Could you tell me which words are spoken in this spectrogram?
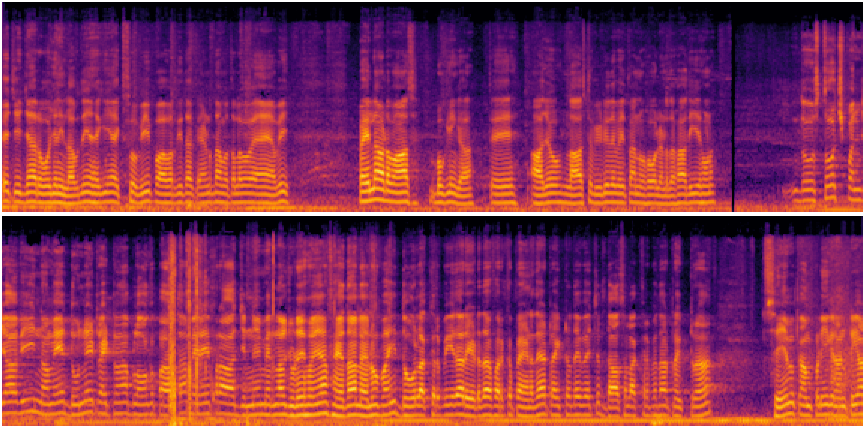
ਇਹ ਚੀਜ਼ਾਂ ਰੋਜ਼ ਨਹੀਂ ਲੱਭਦੀਆਂ ਹੈਗੀਆਂ। 120 ਪਾਵਰ ਦੀ ਤਾਂ ਕਹਿਣ ਦਾ ਮਤਲਬ ਐ ਆ ਵੀ ਪਹਿਲਾਂ ਐਡਵਾਂਸ ਬੁਕਿੰਗ ਆ ਤੇ ਆਜੋ ਲਾਸਟ ਵੀਡੀਓ ਦੇ ਵਿੱਚ ਤੁਹਾਨੂੰ ਹੌਲੈਂਡ ਦਿਖਾ ਦਈਏ ਹੁਣ। ਦੋਸਤੋ 56 ਵੀ ਨਵੇਂ ਦੋਨੇ ਟਰੈਕਟਰਾਂ ਦਾ ਬਲੌਗ ਪਾਤਾ। ਮੇਰੇ ਭਰਾ ਜਿੰਨੇ ਮੇਰੇ ਨਾਲ ਜੁੜੇ ਹੋਏ ਆ, ਫਾਇਦਾ ਲੈ ਲਓ ਬਾਈ। 2 ਲੱਖ ਰੁਪਏ ਦਾ ਰੇਟ ਦਾ ਫ਼ਰਕ ਪੈਣ ਦਾ ਟਰੈਕਟਰ ਦੇ ਵਿੱਚ 10 ਲੱਖ ਰੁਪਏ ਦਾ ਟਰੈਕਟਰ ਆ। ਸੇਮ ਕੰਪਨੀ ਗਾਰੰਟੀ ਆ।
